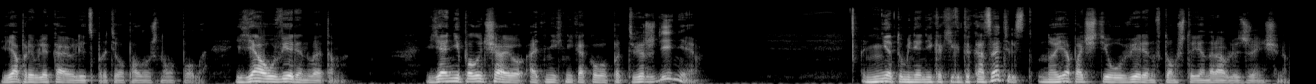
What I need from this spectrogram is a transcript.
Я привлекаю лиц противоположного пола. Я уверен в этом. Я не получаю от них никакого подтверждения. Нет у меня никаких доказательств, но я почти уверен в том, что я нравлюсь женщинам.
